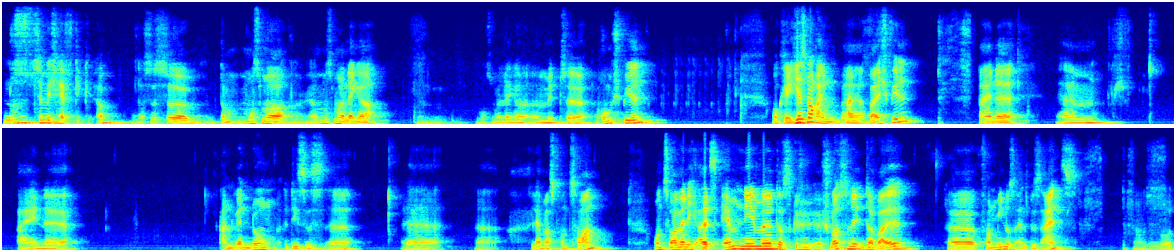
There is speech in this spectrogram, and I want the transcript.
Und das ist ziemlich heftig. Ja? Das ist, äh, da muss man, da muss man länger, muss man länger äh, mit äh, rumspielen. Okay, hier ist noch ein äh, Beispiel. Eine, ähm, eine Anwendung dieses äh, äh, Lemmers von Zorn. Und zwar, wenn ich als m nehme das geschlossene Intervall äh, von minus 1 bis 1, also so,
